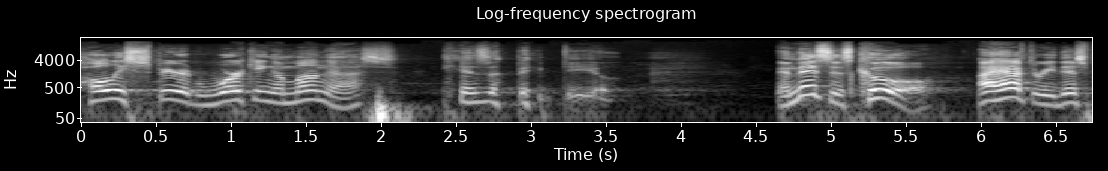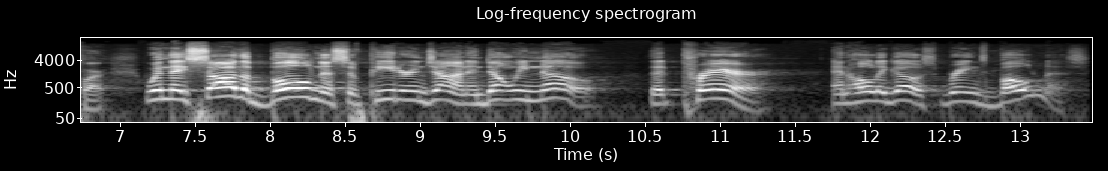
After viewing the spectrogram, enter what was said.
Holy Spirit working among us is a big deal. And this is cool. I have to read this part. When they saw the boldness of Peter and John, and don't we know that prayer and Holy Ghost brings boldness?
